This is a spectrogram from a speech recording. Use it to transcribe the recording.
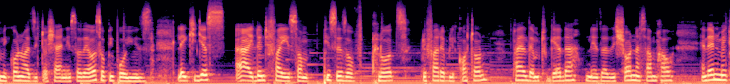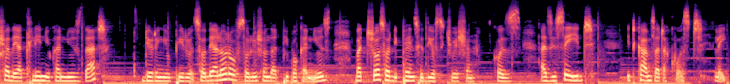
mikono hazitoshani, so there are also people use like you just identify some pieces of clothes, preferably cotton, pile them together, unaweza zishona somehow, and then make sure they are clean. You can use that during your period. So there are a lot of solutions that people can use, but it also depends with your situation because, as you said, it comes at a cost. Like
